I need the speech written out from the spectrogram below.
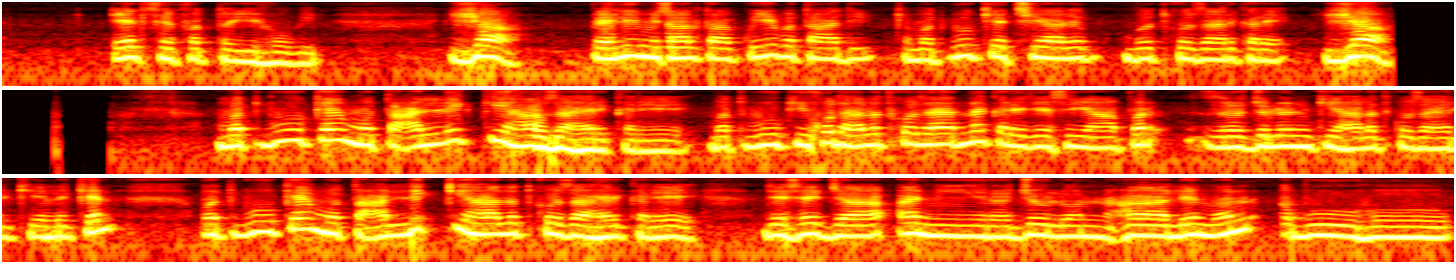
ایک صفت تو یہ ہوگی۔ یا پہلی مثال تو آپ کو یہ بتا دی کہ متبو کی اچھی حالت کو ظاہر کرے۔ یا متبو کے متعلق کی حالت ظاہر کرے متبو کی خود حالت کو ظاہر نہ کرے جیسے یہاں پر رجلن کی حالت کو ظاہر کیا لیکن متبو کے متعلق کی حالت کو ظاہر کرے۔ جیسے جا انی رجل عالم ابو ہو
